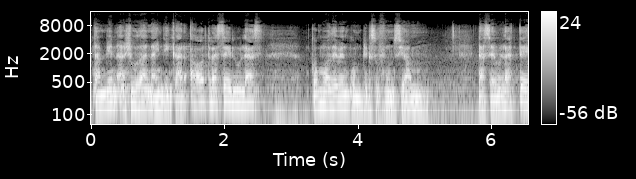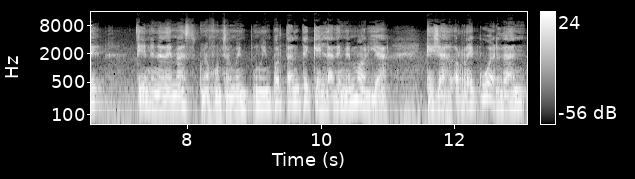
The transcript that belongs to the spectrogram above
también ayudan a indicar a otras células cómo deben cumplir su función. Las células T tienen además una función muy, importante que es la de memoria. Ellas recuerdan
